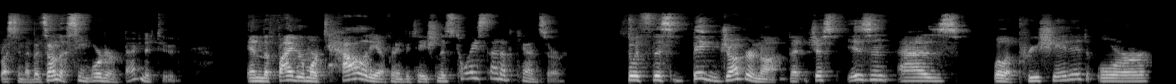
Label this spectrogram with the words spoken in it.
rusting that, but it's on the same order of magnitude. And the five year mortality after amputation is twice that of cancer. So it's this big juggernaut that just isn't as well appreciated or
